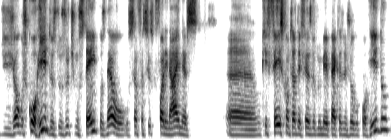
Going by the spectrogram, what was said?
de jogos corridos dos últimos tempos, né? O, o San Francisco 49ers, uh, eh, o que fez contra a defesa do Green Bay Packers no jogo corrido.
